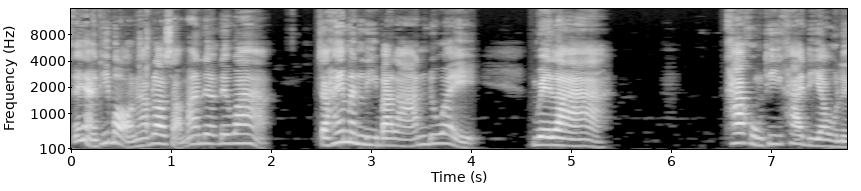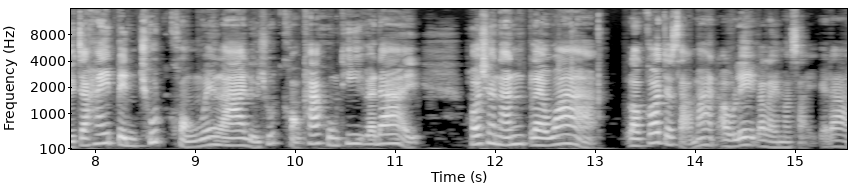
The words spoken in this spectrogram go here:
ก็อย่างที่บอกนะครับ เราสามารถเลือกได้ว่า จะให้มันรีบาลานซ์ด้วยเวลาค่าคงที่ค่าเดียว หรือจะให้เป็นชุดของเวลาหรือชุดของค่าคงที่ก็ได้ เพราะฉะนั้นแปลว่า เราก็จะสามารถเอาเลขอะไรมาใส่ก็ได้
